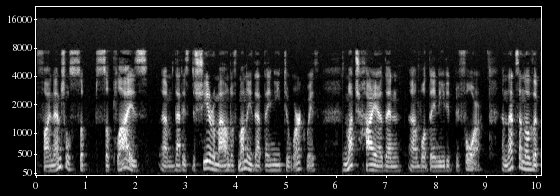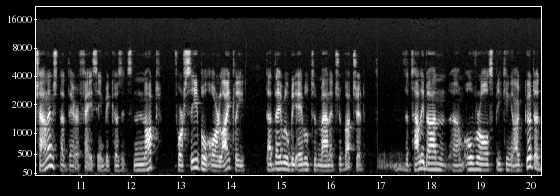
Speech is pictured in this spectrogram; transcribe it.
financial su- supplies, um, that is the sheer amount of money that they need to work with, much higher than uh, what they needed before. And that's another challenge that they're facing because it's not foreseeable or likely that they will be able to manage a budget. The Taliban, um, overall speaking, are good at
